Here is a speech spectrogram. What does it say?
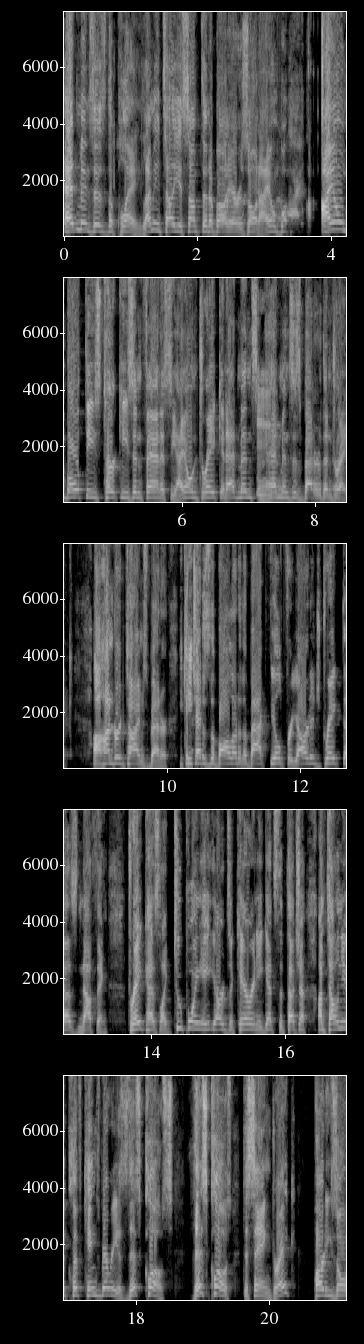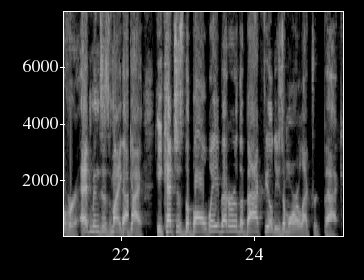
Edmonds is the play. Let me tell you something about Arizona. I own bo- I own both these turkeys in fantasy. I own Drake and Edmonds. Edmonds is better than Drake. A hundred times better. He catches the ball out of the backfield for yardage. Drake does nothing. Drake has like 2.8 yards of carry and he gets the touchdown. I'm telling you, Cliff Kingsbury is this close, this close to saying Drake, party's over. Edmonds is my guy. He catches the ball way better in the backfield. He's a more electric back.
